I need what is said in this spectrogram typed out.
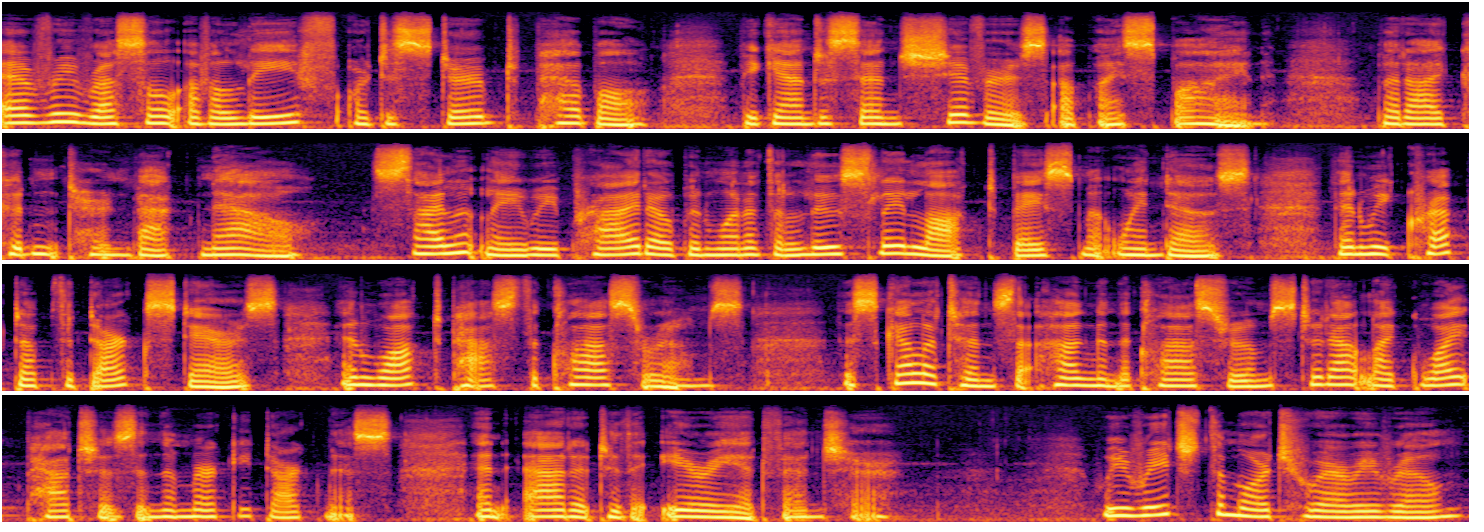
every rustle of a leaf or disturbed pebble began to send shivers up my spine. But I couldn't turn back now. Silently, we pried open one of the loosely locked basement windows. Then we crept up the dark stairs and walked past the classrooms. The skeletons that hung in the classroom stood out like white patches in the murky darkness and added to the eerie adventure. We reached the mortuary room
